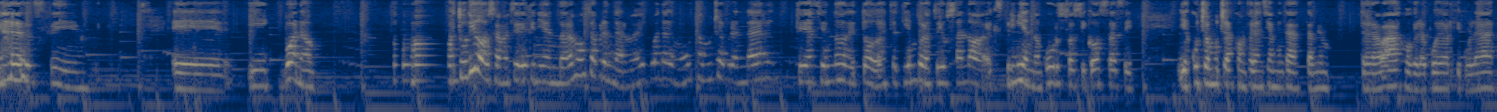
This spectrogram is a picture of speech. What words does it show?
Eh, sí. Eh, y bueno, como estudiosa me estoy definiendo, no me gusta aprender, me doy cuenta que me gusta mucho aprender, estoy haciendo de todo, este tiempo lo estoy usando, exprimiendo cursos y cosas y, y escucho muchas conferencias mientras también trabajo, que lo puedo articular.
